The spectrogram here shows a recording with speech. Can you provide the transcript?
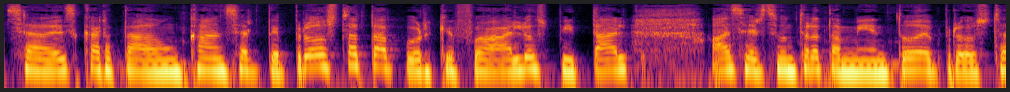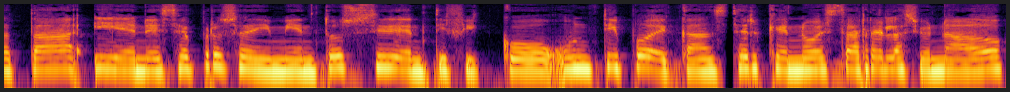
Se ha descartado un cáncer de próstata porque fue al hospital a hacerse un tratamiento de próstata y en ese procedimiento se identificó un tipo de cáncer que no está relacionado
